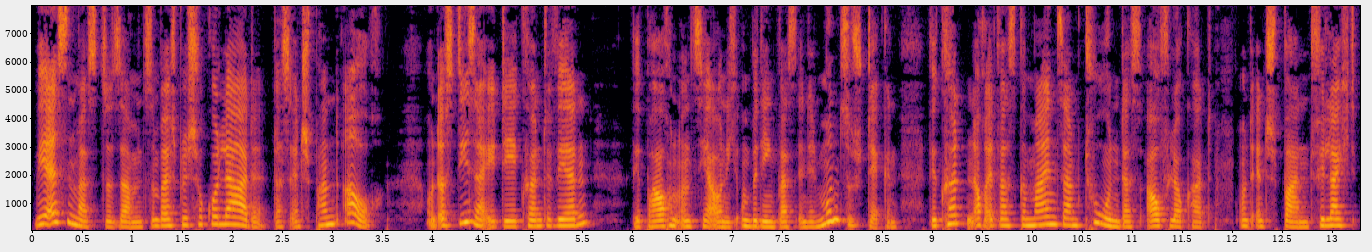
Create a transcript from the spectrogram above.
wir essen was zusammen, zum Beispiel Schokolade. Das entspannt auch. Und aus dieser Idee könnte werden, Wir brauchen uns ja auch nicht unbedingt was in den Mund zu stecken. Wir könnten auch etwas gemeinsam tun, das auflockert und entspannt, vielleicht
